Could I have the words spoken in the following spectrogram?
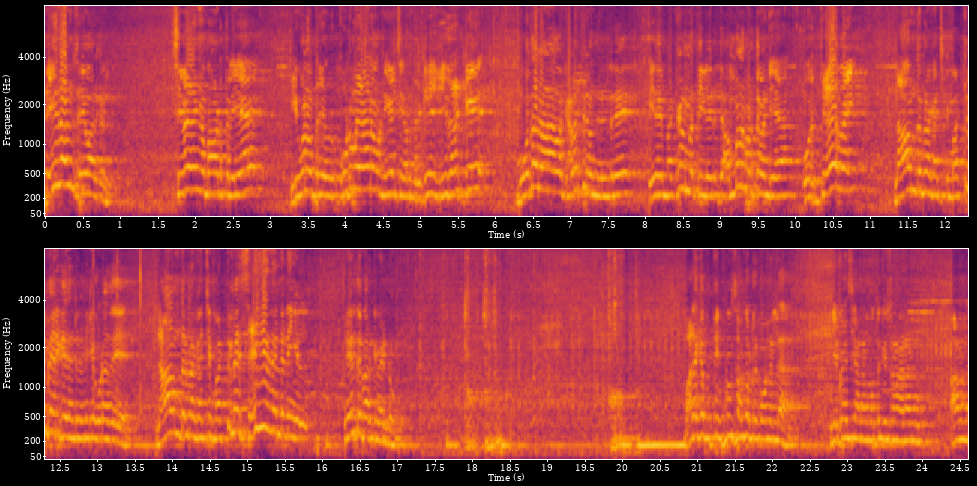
செய்தாலும் செய்வார்கள். சிவகங்கை மாவட்டத்திலேயே இவ்வளவு பெரிய ஒரு கொடுமையான ஒரு நிகழ்ச்சி நடந்திருக்கு. இதற்கு முதலாக களத்தில் வந்து நின்று இதை மக்கள் மத்தியில் எடுத்து அம்பலப்படுத்த வேண்டிய ஒரு தேவை நாம் தமிழர் கட்சிக்கு மட்டுமே இருக்கிறது என்று நினைக்க கூடாது. நாம் தமிழர் கட்சி மட்டுமே செய்கிறது என்று நீங்கள் நினைத்து பார்க்க வேண்டும். வழக்கை பத்தி புதுசாக சொல்றதுக்கு ஒன்றும் இல்லை. இங்கே பேசி அண்ணன் முத்துகிருஷ்ணன் அண்ணன் ஆனந்த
